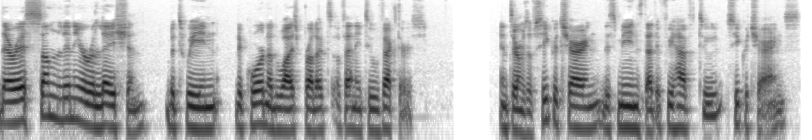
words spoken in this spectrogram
there is some linear relation between the coordinate-wise products of any two vectors. In terms of secret sharing, this means that if we have two secret sharings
